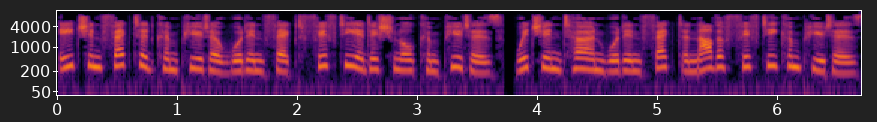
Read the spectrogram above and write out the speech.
Each infected computer would infect 50 additional computers, which in turn would infect another 50 computers.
